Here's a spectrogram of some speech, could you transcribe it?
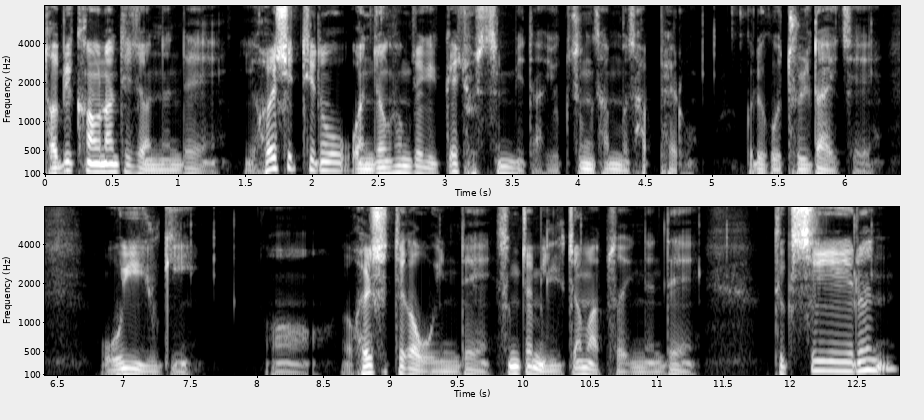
더비 카운한테 졌는데 이 헐시티도 원정 성적이 꽤 좋습니다. 6승 3무 4패로. 그리고 둘 다 이제 5위, 6위. 어, 헐시티가 5위인데 승점 1점 앞서 있는데 득실은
